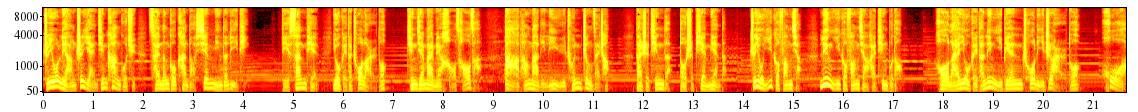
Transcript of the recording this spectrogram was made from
只有两只眼睛看过去才能够看到鲜明的立体。第三天又给他戳了耳朵，听见外面好嘈杂，大堂那里李宇春正在唱，但是听的都是片面的。只有一个方向，另一个方向还听不到。后来又给他另一边戳了一只耳朵，嚯，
